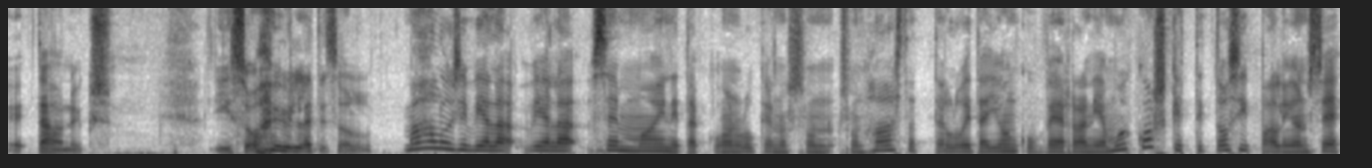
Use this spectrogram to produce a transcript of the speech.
e, tämä on yksi iso yllätys ollut. Mä haluaisin vielä, vielä sen mainita, kun on lukenut sun, sun haastatteluita jonkun verran, ja mua kosketti tosi paljon se,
